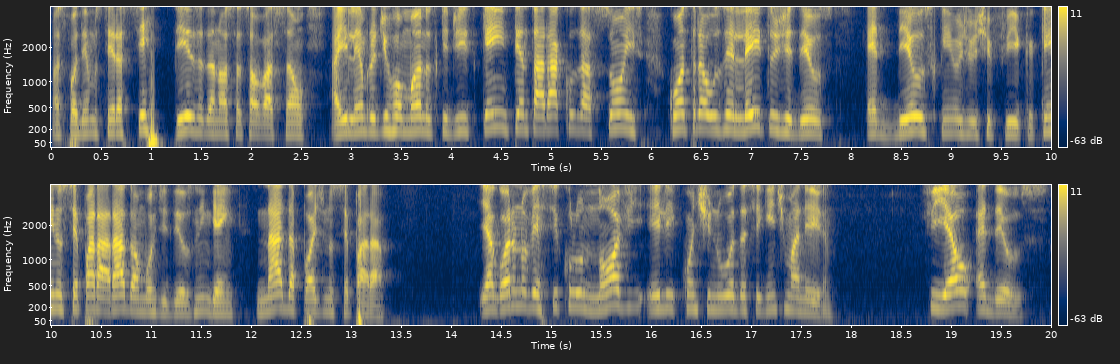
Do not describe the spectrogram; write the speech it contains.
nós podemos ter a certeza da nossa salvação. Aí lembro de Romanos que diz: Quem tentará acusações contra os eleitos de Deus? É Deus quem os justifica. Quem nos separará do amor de Deus? Ninguém. Nada pode nos separar. E agora no versículo 9 ele continua da seguinte maneira: Fiel é Deus.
